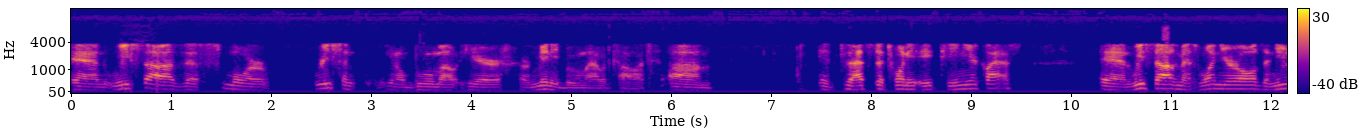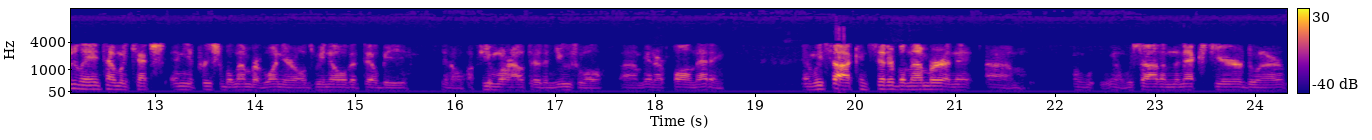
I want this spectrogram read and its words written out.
And we saw this more recent, you know, boom out here, or mini boom, I would call it. Um, it that's the 2018 year class and we saw them as one year olds and usually anytime we catch any appreciable number of one year olds we know that there'll be you know a few more out there than usual um, in our fall netting and we saw a considerable number and they um you know we saw them the next year doing our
